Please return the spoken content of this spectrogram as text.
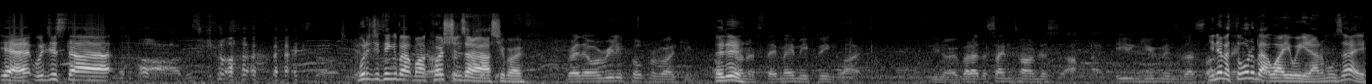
yeah, we're just. Uh, Oh, this guy backs what did you think about my questions that I asked you, bro? Bro, they were really thought provoking. They did? honest, they made me think like, you know, but at the same time, just uh, uh, eating humans. That's like You never thought about why you eat animals, eh?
